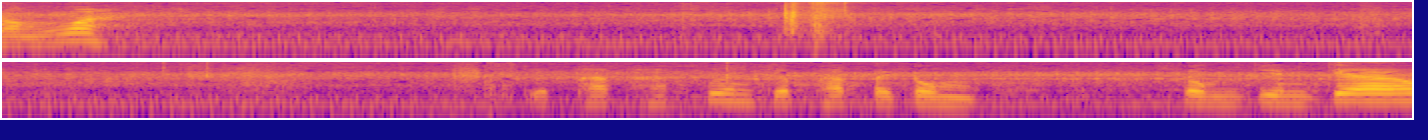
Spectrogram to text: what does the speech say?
น้องงัว ก็บผักหักเพื่อนเก็บผักไปต้มต้มกินแก้ว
